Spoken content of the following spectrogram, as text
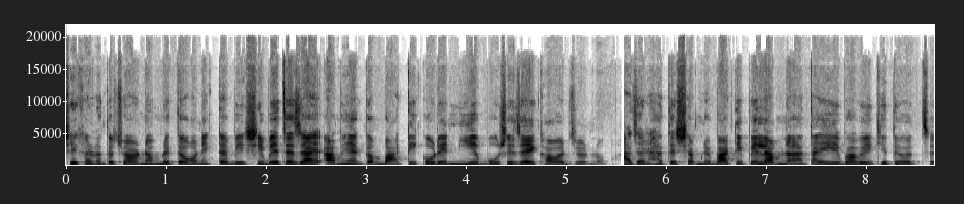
সেখানে তো চরণামৃত অনেকটা বেশি বেঁচে যায়। আমি একদম বাটি করে নিয়ে বসে যাই খাওয়ার জন্য। আজ আর হাতের সামনে বাটি পেলাম না, তাই এভাবেই খেতে হচ্ছে।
